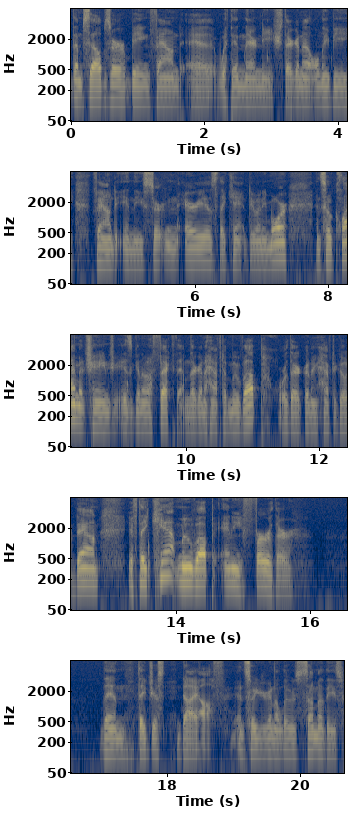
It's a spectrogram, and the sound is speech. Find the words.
themselves are being found uh, within their niche. They're going to only be found in these certain areas. They can't do anymore. And so climate change is going to affect them. They're going to have to move up or they're going to have to go down. If they can't move up any further, then they just die off. And so you're going to lose some of these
